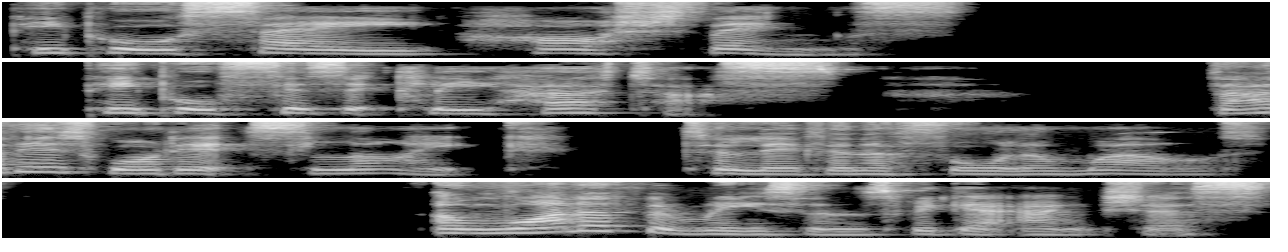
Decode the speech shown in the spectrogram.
people say harsh things, people physically hurt us. That is what it's like to live in a fallen world. And one of the reasons we get anxious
